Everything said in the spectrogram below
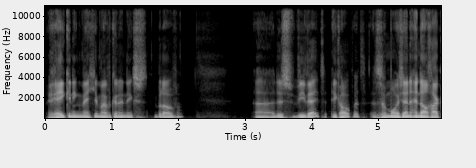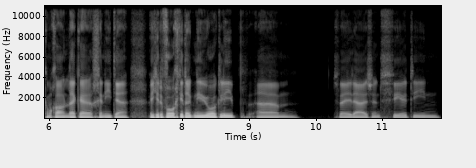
rekening met je, maar we kunnen niks beloven. Dus wie weet, ik hoop het. Het zou mooi zijn. En dan ga ik hem gewoon lekker genieten. Weet je, de vorige keer dat ik New York liep, ehm, 2014,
